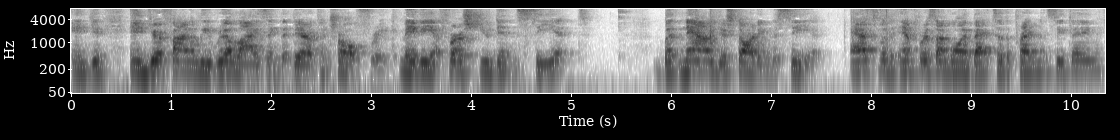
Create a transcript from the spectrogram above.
And, you, and you're finally realizing that they're a control freak. Maybe at first you didn't see it, but now you're starting to see it. As for the Empress, I'm going back to the pregnancy thing.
